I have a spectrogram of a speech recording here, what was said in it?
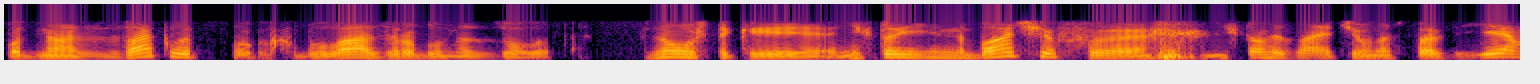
одна з заклепок була зроблена з золота. Знову ж таки, ніхто її не бачив, ніхто не знає, чи вона справді є.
